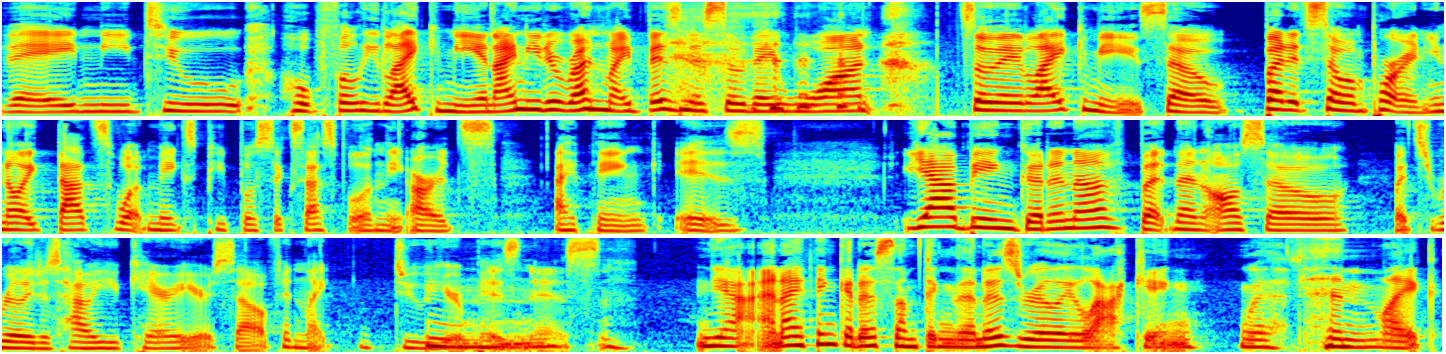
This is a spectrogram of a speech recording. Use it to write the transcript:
they need to hopefully like me and I need to run my business so they want so they like me. So, but it's so important, you know, like that's what makes people successful in the arts, I think is yeah, being good enough, but then also it's really just how you carry yourself and like do your mm. business. Yeah, and I think it is something that is really lacking within like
